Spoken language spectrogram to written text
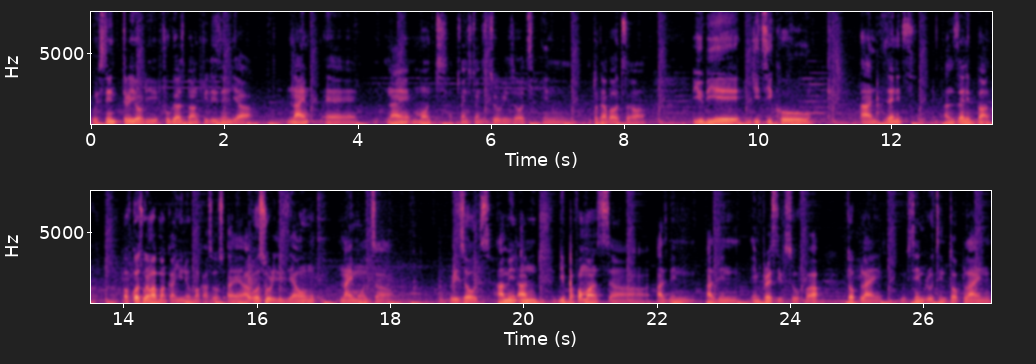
we've seen three of the FUGAZ banks releasing their nine uh, nine month 2022 results. In I'm talking about uh, UBA, GTCO, and Zenith and Zenith Bank. Of course, Wema Bank and Union Bank also, uh, have also released their own nine month uh, results. I mean, and the performance uh, has been has been impressive so far. Top line, we've seen growth in top line.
